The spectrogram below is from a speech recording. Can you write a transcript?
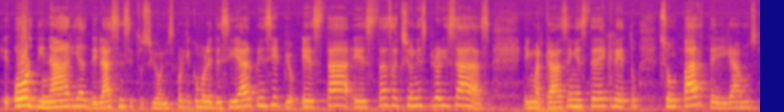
eh, ordinarias de las instituciones, porque como les decía al principio, esta, estas acciones priorizadas enmarcadas en este decreto son parte, digamos,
